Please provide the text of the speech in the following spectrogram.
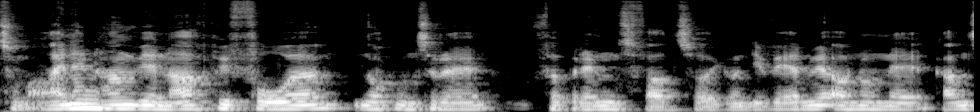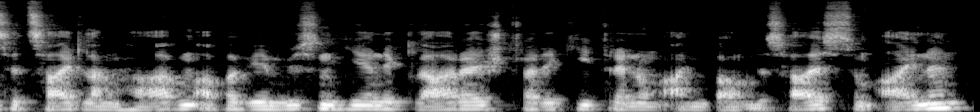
Zum einen haben wir nach wie vor noch unsere Verbrennungsfahrzeuge und die werden wir auch noch eine ganze Zeit lang haben, aber wir müssen hier eine klare Strategietrennung einbauen. Das heißt, zum einen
